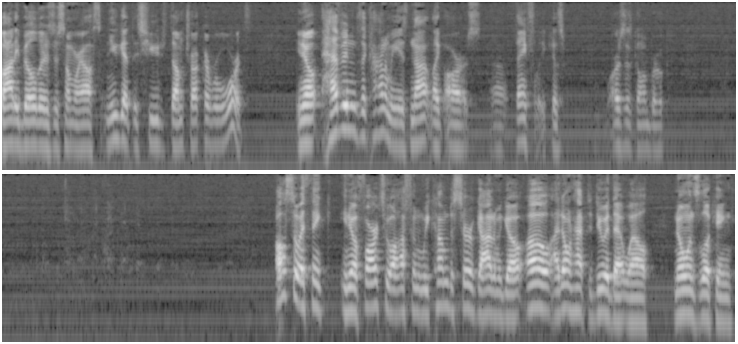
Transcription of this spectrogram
bodybuilders or somewhere else, and you get this huge dump truck of rewards. You know, heaven's economy is not like ours, uh, thankfully, because ours is going broke. Also, I think, you know, far too often we come to serve God and we go, oh, I don't have to do it that well. No one's looking.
